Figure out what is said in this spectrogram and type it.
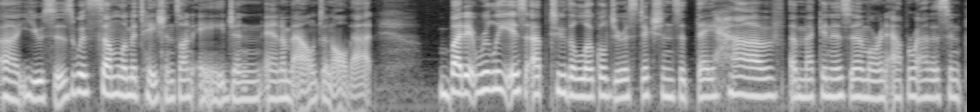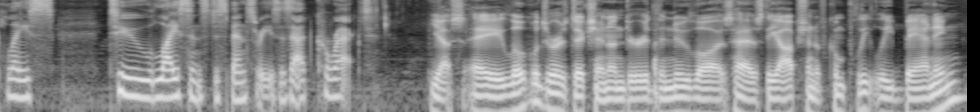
uh, uses, with some limitations on age and, and amount and all that. But it really is up to the local jurisdictions that they have a mechanism or an apparatus in place to license dispensaries. Is that correct? Yes, a local jurisdiction under the new laws has the option of completely banning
